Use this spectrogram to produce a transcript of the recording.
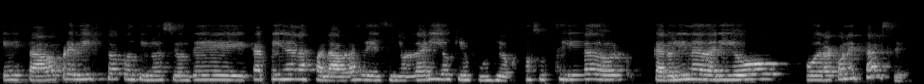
Estaba previsto a continuación de Carolina las palabras del señor Darío, quien fungió como facilitador. Carolina, Darío podrá conectarse.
